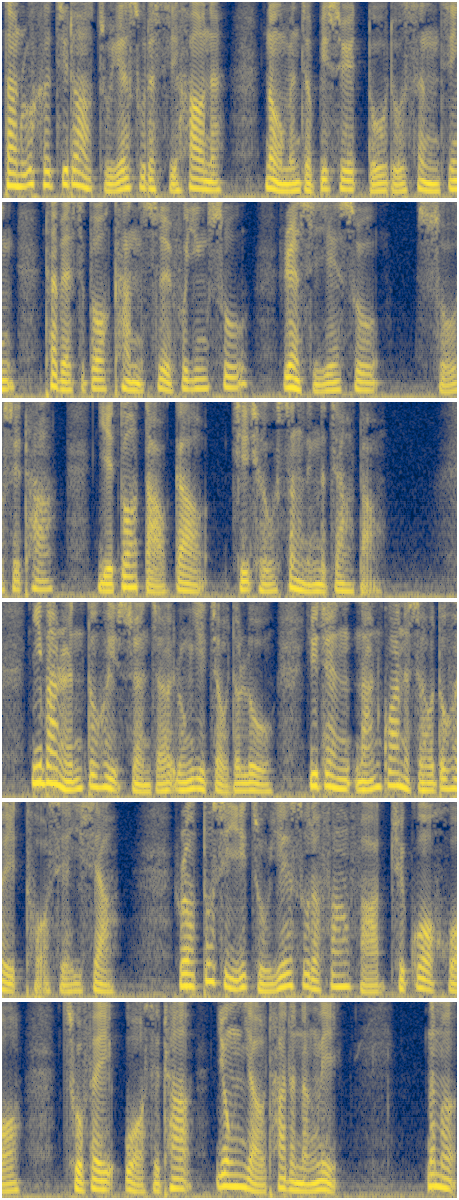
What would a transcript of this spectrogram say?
但如何知道主耶稣的喜好呢？那我们就必须读读圣经，特别是多看四福音书，认识耶稣，熟悉他，也多祷告，祈求圣灵的教导。一般人都会选择容易走的路，遇见难关的时候都会妥协一下。若都是以主耶稣的方法去过活，除非我是他，拥有他的能力，那么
